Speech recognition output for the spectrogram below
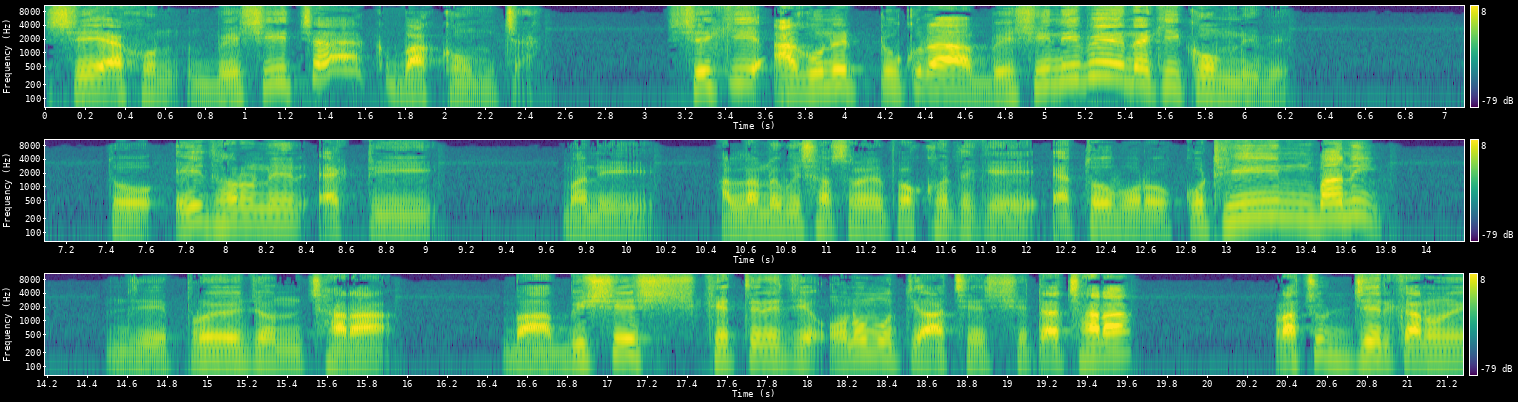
সে এখন বেশি চাক বা কম চাক? সে কি আগুনের টুকরা বেশি নিবে নাকি কম নিবে? তো এই ধরনের একটি মানে আল্লাহ নবী শাসনের পক্ষ থেকে এত বড় কঠিন বাণী যে প্রয়োজন ছাড়া বা বিশেষ ক্ষেত্রে যে অনুমতি আছে সেটা ছাড়া প্রাচুর্যের কারণে,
